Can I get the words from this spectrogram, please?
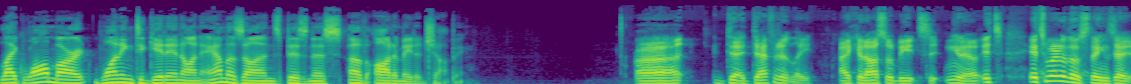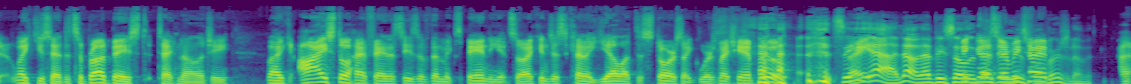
like Walmart wanting to get in on Amazon's business of automated shopping. Uh, de- definitely. I could also be, you know, it's it's one of those things that, like you said, it's a broad based technology. Like I still have fantasies of them expanding it, so I can just kind of yell at the stores, like, "Where's my shampoo?" See, Right? yeah, no, that'd be so. Because every time- version of it. I,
